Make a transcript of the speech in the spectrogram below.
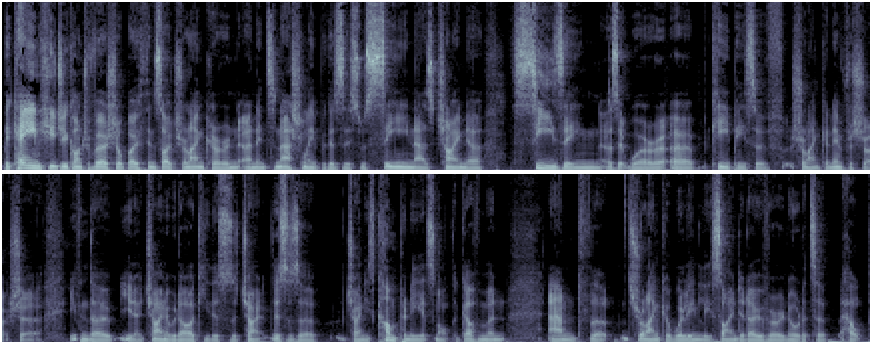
became hugely controversial both inside Sri Lanka and, and, internationally because this was seen as China seizing, as it were, a key piece of Sri Lankan infrastructure. Even though you know China would argue this is a China, this is a Chinese company, it's not the government, and that Sri Lanka willingly signed it over in order to help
